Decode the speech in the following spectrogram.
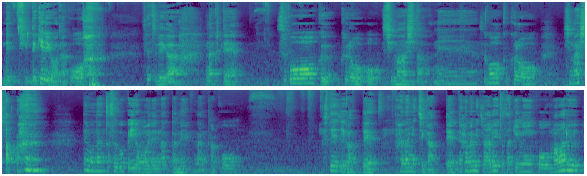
でできるようなこう 設備がなくてすごく苦労をしましたね。すごく苦労をしました。でもなんかすごくいい思い出になったね。なんかこうステージがあって花道があってで花道を歩いた先にこう回る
